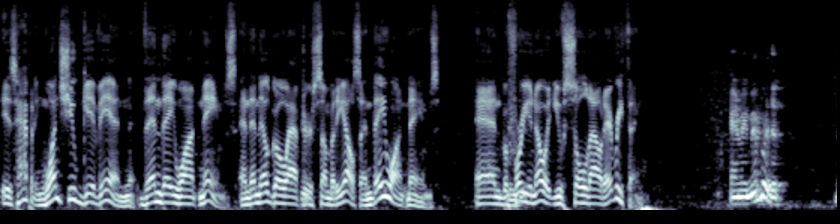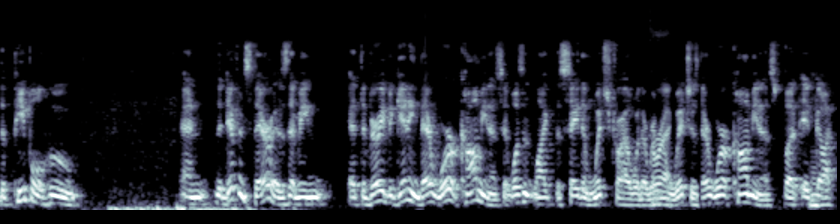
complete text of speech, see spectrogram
is happening. Once you give in, then they want names, and then they'll go after somebody else, and they want names. And before you know it, you've sold out everything. And remember the the people who, and the difference there is, I mean, at the very beginning, there were communists. It wasn't like the Salem witch trial where there were Correct. no witches. There were communists, but it mm-hmm. got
